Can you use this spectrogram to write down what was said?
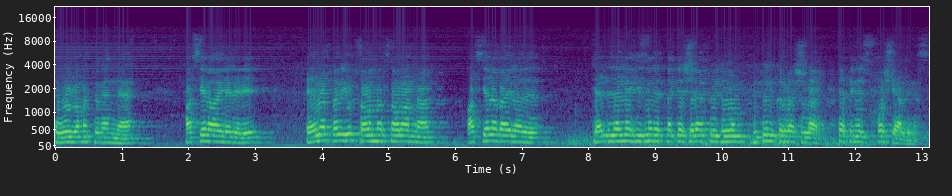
uğurlama törenine, asker aileleri, evlatları yurt savunmasına olanlar, asker adayları, kendilerine hizmet etmekle şeref duyduğum bütün kırbaçlılar, hepiniz hoş geldiniz.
